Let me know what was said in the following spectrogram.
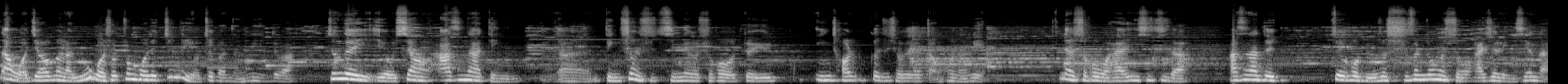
那我就要问了，如果说中国队真的有这个能力，对吧？真的有像阿森纳顶，呃鼎盛时期那个时候对于英超各支球队的掌控能力，那时候我还依稀记得，阿森纳队最后比如说十分钟的时候还是领先的，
